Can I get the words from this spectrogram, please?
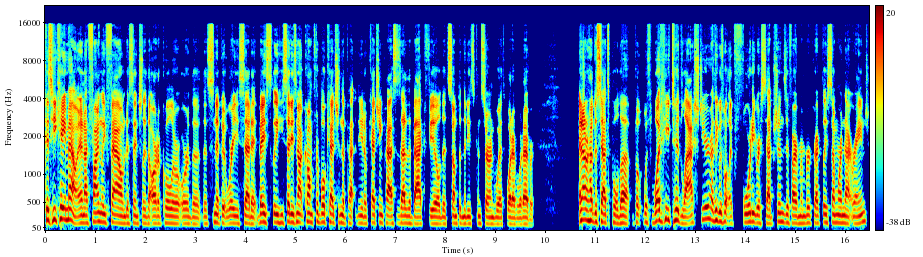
because he came out and I finally found essentially the article or, or the the snippet where he said it. Basically, he said he's not comfortable catching the you know catching passes out of the backfield. It's something that he's concerned with. Whatever, whatever. And I don't have the stats pulled up, but with what he did last year, I think it was what like 40 receptions, if I remember correctly, somewhere in that range.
